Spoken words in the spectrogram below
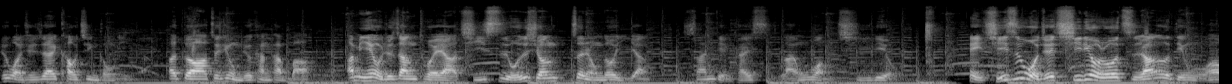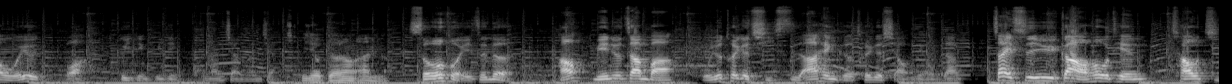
就完全是在靠进攻赢啊。啊，对啊，最近我们就看看吧。啊，明天我就这样推啊，骑士，我是希望阵容都一样，三点开始，篮网七六。哎，其实我觉得七六如果只让二点五的话，我有哇，不一定不一定，很难讲很难讲。你就不要让按了。收回，真的好，明天就这样吧。我就推个骑士，阿汉格推个小牛，这样。再次预告，后天超级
